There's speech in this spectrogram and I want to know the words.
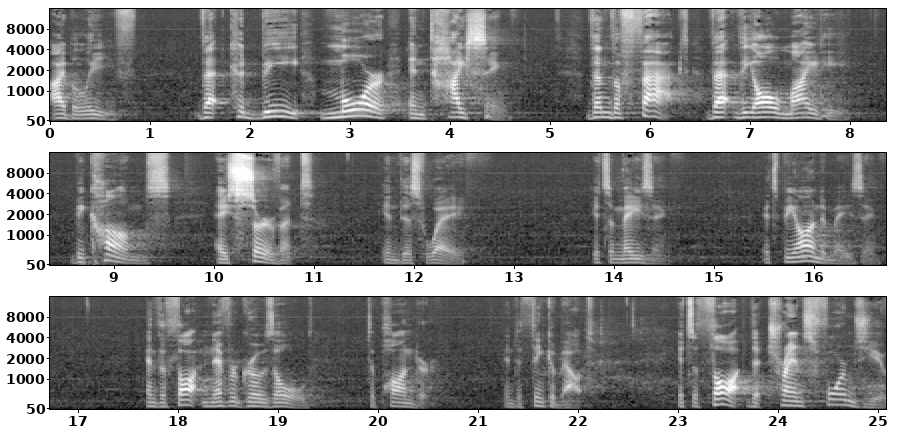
I believe, that could be more enticing than the fact that the Almighty becomes a servant in this way. It's amazing. It's beyond amazing. And the thought never grows old to ponder and to think about. It's a thought that transforms you,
